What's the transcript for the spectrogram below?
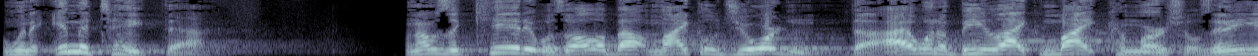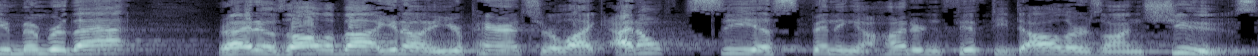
I want to imitate that. When I was a kid, it was all about Michael Jordan, the I want to be like Mike commercials. Any of you remember that? Right? It was all about, you know, and your parents are like, I don't see us spending $150 on shoes.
